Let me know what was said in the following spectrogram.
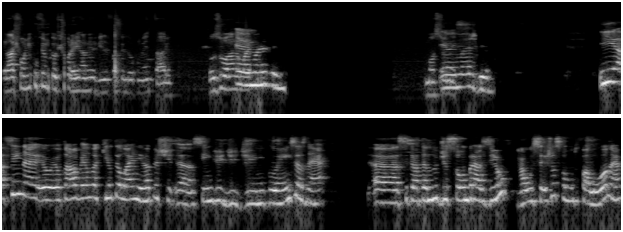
Eu acho que o único filme que eu chorei na minha vida foi aquele documentário. Tô zoando, eu mas. Imagino. Eu imagino. E assim, né, eu, eu tava vendo aqui o teu line-up, assim, de, de, de influências, né? Uh, se tratando de Som Brasil, Raul Seixas, como tu falou, né?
